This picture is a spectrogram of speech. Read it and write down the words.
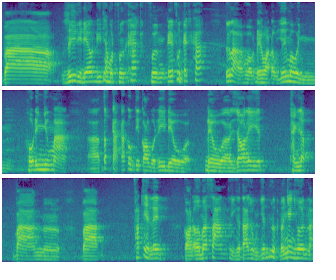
Và Ri thì đều đi theo một phương khác phương cái phương cách khác tức là đều hoạt động dưới mô hình holding nhưng mà uh, tất cả các công ty con của Ri đều đều uh, do Ri thành lập và ờ, và phát triển lên. Còn ở Masan thì người ta dùng chiến lược nó nhanh hơn là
